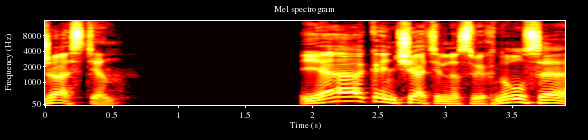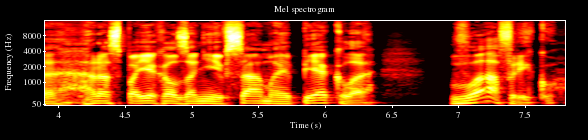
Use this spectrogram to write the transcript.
Джастин. Я окончательно свихнулся, раз поехал за ней в самое пекло, в Африку.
